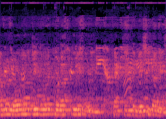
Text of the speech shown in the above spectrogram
আমরা নর্মাল যে ধরনের প্রোডাক্ট তৈরি করি ফ্যাক্টরিতে বেশি দাঁড়িয়ে।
